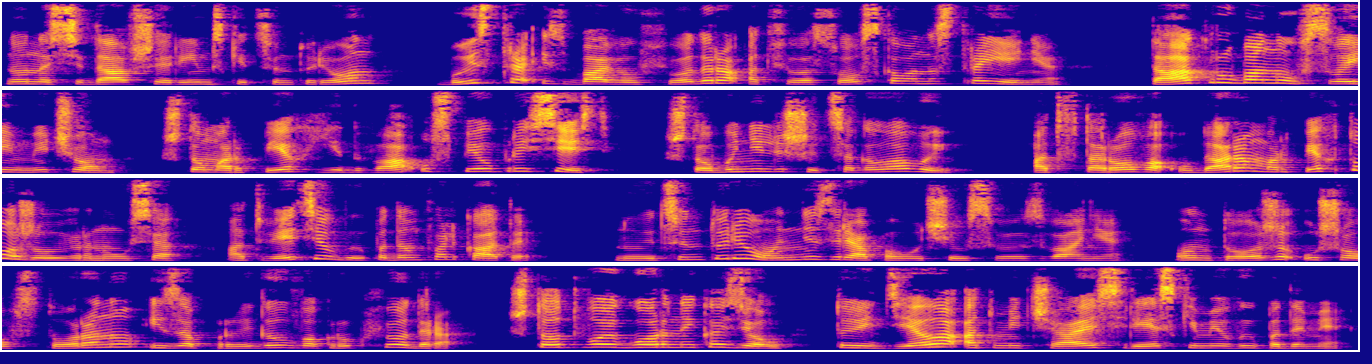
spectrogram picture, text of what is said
Но наседавший римский центурион быстро избавил Федора от философского настроения, так рубанув своим мечом, что морпех едва успел присесть, чтобы не лишиться головы. От второго удара морпех тоже увернулся, ответив выпадом фалькаты. Ну и Центурион не зря получил свое звание. Он тоже ушел в сторону и запрыгал вокруг Федора. «Что твой горный козел?» то и дело отмечаясь резкими выпадами.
